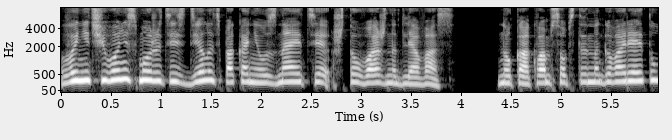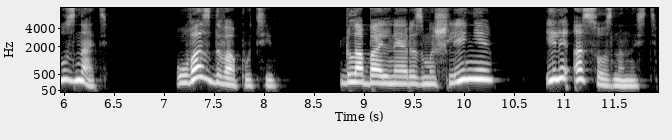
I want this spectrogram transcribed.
Вы ничего не сможете сделать, пока не узнаете, что важно для вас. Но как вам, собственно говоря, это узнать? У вас два пути глобальное размышление или осознанность.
